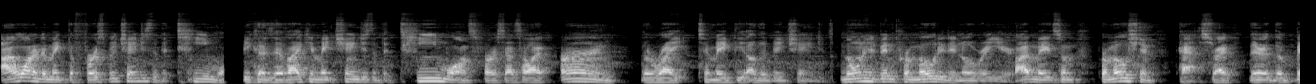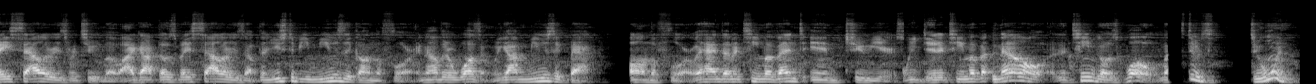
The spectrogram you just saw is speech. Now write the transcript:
I wanted to make the first big changes that the team wants because if I can make changes that the team wants first, that's how I earn the right to make the other big changes. No one had been promoted in over a year. I've made some promotion pass, right? There the base salaries were too low. I got those base salaries up. There used to be music on the floor, and now there wasn't. We got music back on the floor. We hadn't done a team event in two years. We did a team event. Now the team goes, whoa, this dude's doing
